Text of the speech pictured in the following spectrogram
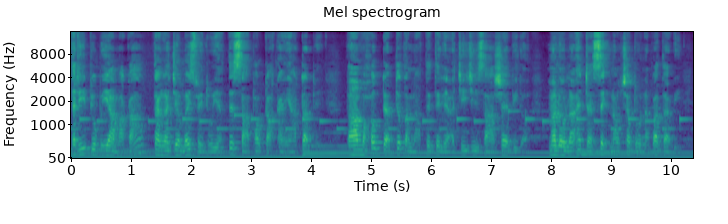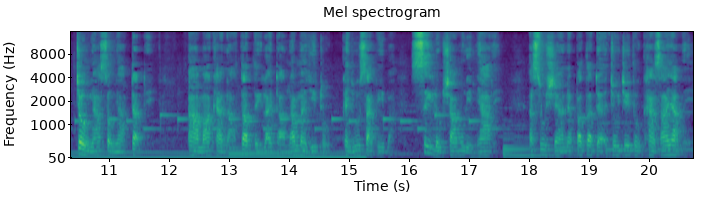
တတိပြုတ်ပေးရမှာကတန်ခါကျမိတ်ဆွေတို့ရဲ့သစ္စာဖောက်တာခံရတတ်တယ်ဘာမဟုတ်တဲ့ပြဿနာတိတ်တိတ်လေးအကြီးကြီးစာရှဲပြီးတော့မလိုလားအပ်တဲ့စိတ်နှောင့်ချက်တို့နဲ့ပတ်သက်ပြီးကြုံညာဆုံညာတတ်တယ် အာမခန္ဓာတတ်သိလိုက်တာလက်မှတ်ရေးထုတ်ခယူးဆိုင်ပေးပါစိတ်လှုပ်ရှားမှုတွေများတယ်အဆုရှံနဲ့ပတ်သက်တဲ့အကျိုးကျေးဇူးခံစားရမယ်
